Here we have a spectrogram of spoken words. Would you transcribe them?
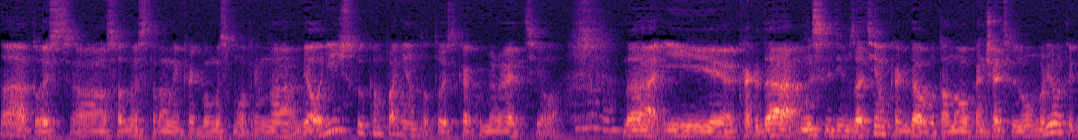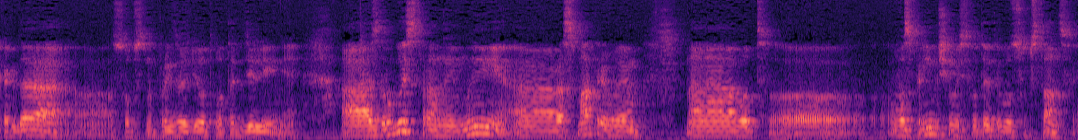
Да, то есть, с одной стороны, как бы мы смотрим на биологическую компоненту, то есть как умирает тело, mm да, и когда мы следим за тем, когда вот оно окончательно умрет и когда, собственно, произойдет вот отделение. А с другой стороны, мы рассматриваем а, вот, э, восприимчивость вот этой вот субстанции,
